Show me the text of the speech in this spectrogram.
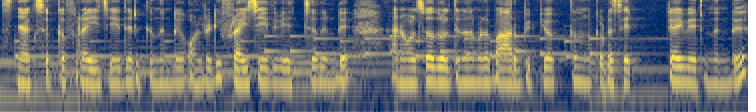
സ്നാക്സ് ഒക്കെ ഫ്രൈ ചെയ്തെടുക്കുന്നുണ്ട്. ഓൾറെഡി ഫ്രൈ ചെയ്ത് വെച്ചതുണ്ട്. ആൻഡ് ഓൾസോ അതുപോലെ തന്നെ നമ്മുടെ ബാർബിക്യൂ ഒക്കെ നമുക്കിവിടെ സെറ്റായി വരുന്നുണ്ട്.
